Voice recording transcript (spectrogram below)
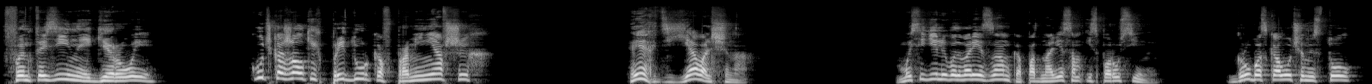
фэнтезийные герои, кучка жалких придурков, променявших... Эх, дьявольщина! Мы сидели во дворе замка под навесом из парусины. Грубо сколоченный стол,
